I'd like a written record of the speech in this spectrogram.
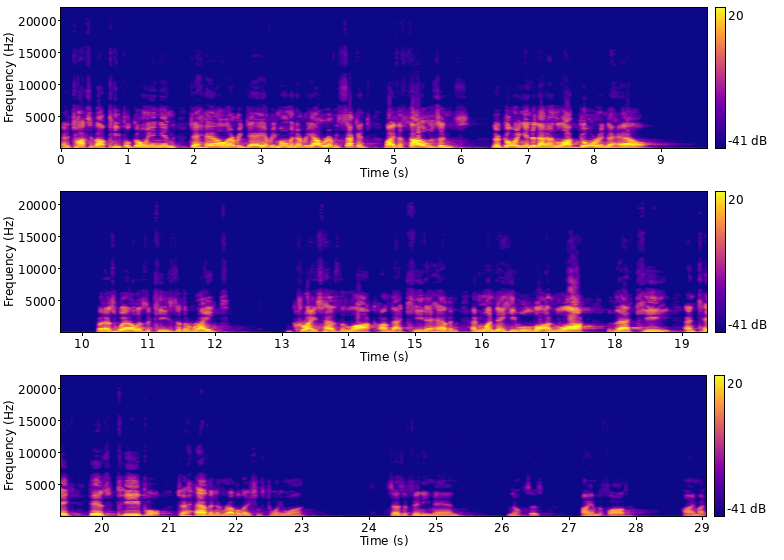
and it talks about people going into hell every day, every moment, every hour, every second by the thousands. They're going into that unlocked door into hell. But as well as the keys to the right, Christ has the lock on that key to heaven. And one day he will unlock that key and take his people to heaven in Revelations 21. It says, If any man, no, says, I am the Father. I my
